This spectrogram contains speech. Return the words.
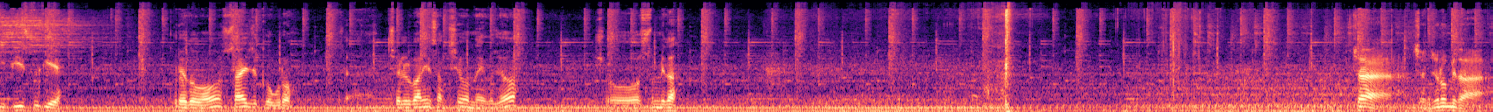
이 비수기에 그래도 사이즈급으로 자, 절반 이상 채웠네 그죠? 좋습니다. 자 전준호입니다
